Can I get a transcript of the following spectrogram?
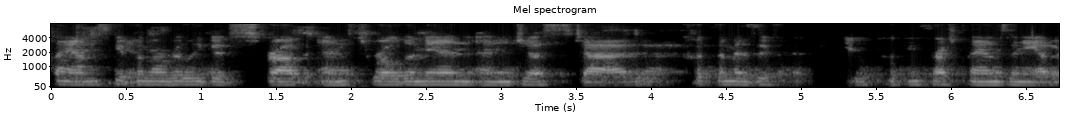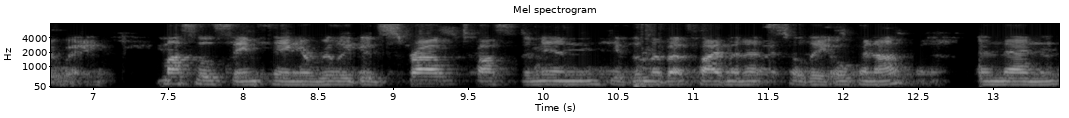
clams, give them a really good scrub and throw them in and just uh, cook them as if you were cooking fresh clams any other way. Mussels, same thing, a really good scrub, toss them in, give them about five minutes till they open up, and then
